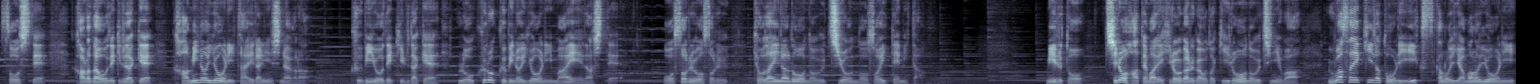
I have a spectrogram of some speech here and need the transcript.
そうして体をできるだけ紙のように平らにしながら首をできるだけろくろ首のように前へ出して、恐る恐る巨大な牢の内を覗いてみた。見ると、地の果てまで広がるがごとき牢の内には、噂で聞いた通りいくつかの山のように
